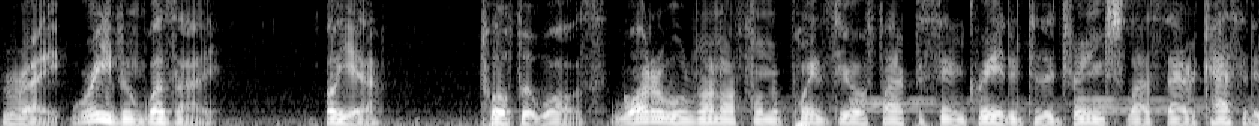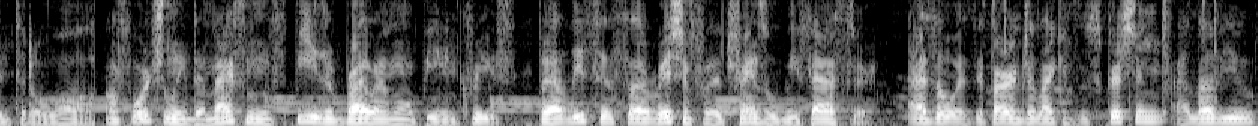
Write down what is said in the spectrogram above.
Right. Where even was I? Oh, yeah. 12 foot walls. Water will run off from the 0.05% grade into the drainage slots that are casted into the wall. Unfortunately, the maximum speed of Brightline won't be increased, but at least the acceleration for the trains will be faster. As always, if I earned your like and subscription, I love you.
